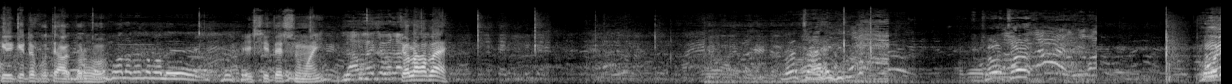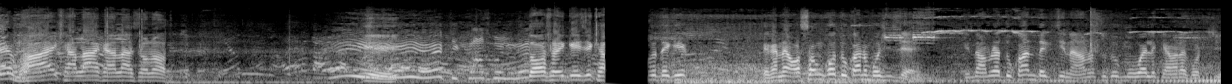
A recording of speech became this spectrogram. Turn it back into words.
ক্রিকেটের প্রতি আগ্রহ এই শীতের সময়। চলো হবে। ওরে ভাই, খেলা খেলা, চলো। দশ হয়ে গিয়েছে খেলা দেখি, এখানে অসংখ্য দোকান বসেছে। কিন্তু আমরা দোকান দেখছি না, আমরা শুধু মোবাইলে ক্যামেরা করছি।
